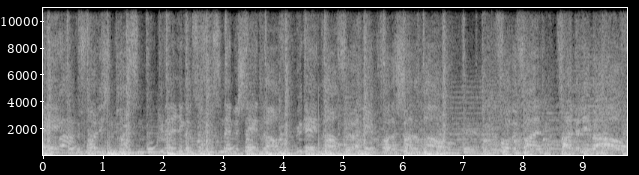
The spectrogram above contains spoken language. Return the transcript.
mit freundlichen Grüßen, die Welt liegt uns zu Füßen, denn wir stehen drauf, wir gehen drauf für ein Leben voller Schall und Rauch. Bevor wir fallen, fallen wir lieber auf.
